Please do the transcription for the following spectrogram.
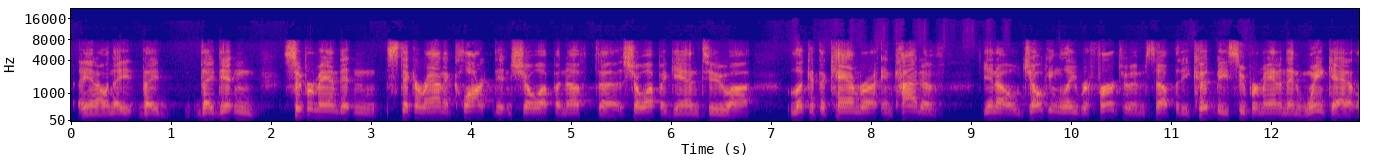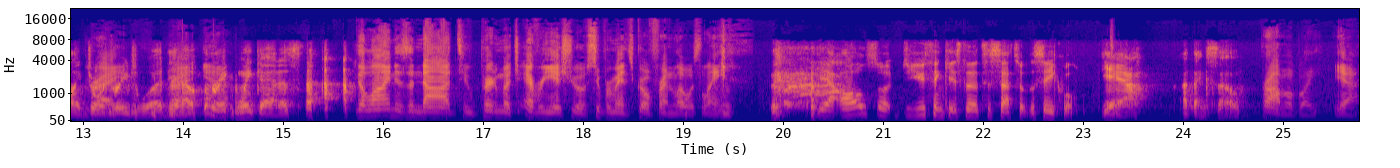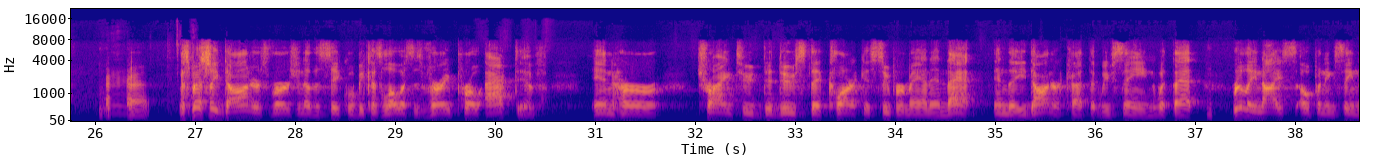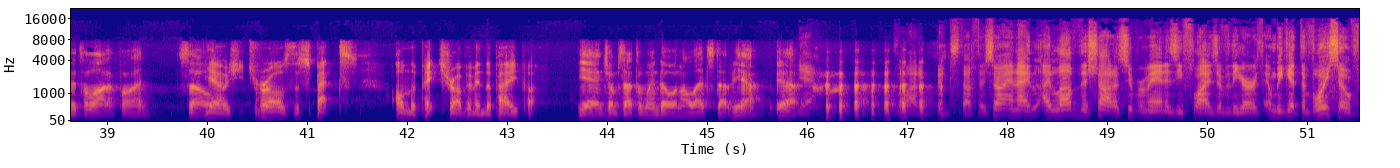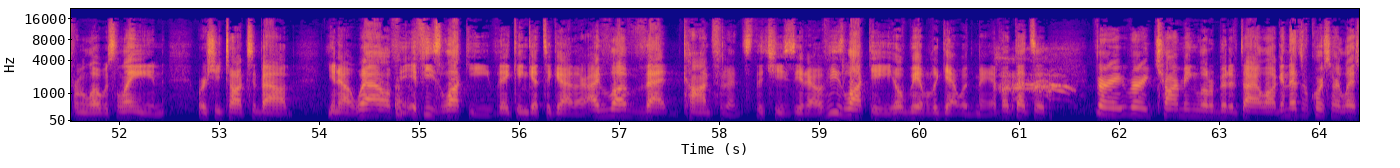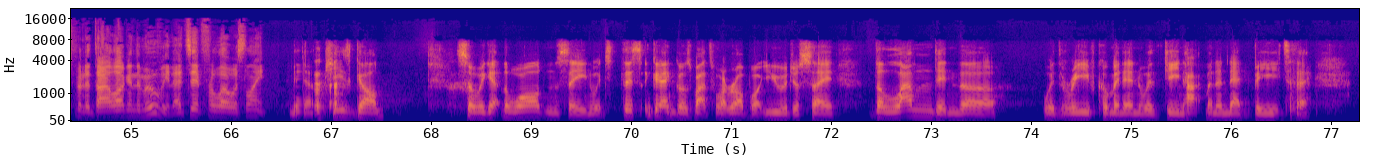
you know, and they they they didn't Superman didn't stick around and Clark didn't show up enough to show up again to uh, look at the camera and kind of you know, jokingly refer to himself that he could be Superman and then wink at it like George right. Reeves would, you right, know, yeah. wink, wink at us. the line is a nod to pretty much every issue of Superman's girlfriend, Lois Lane. yeah, also, do you think it's there to set up the sequel? Yeah, I think so. Probably, yeah. Especially Donner's version of the sequel because Lois is very proactive in her trying to deduce that Clark is Superman in that in the Donner cut that we've seen with that really nice opening scene that's a lot of fun. So Yeah, she draws the specs on the picture of him in the paper. Yeah, and jumps out the window and all that stuff. Yeah, yeah. Yeah. There's a lot of big stuff there. So, and I, I love the shot of Superman as he flies over the Earth, and we get the voiceover from Lois Lane where she talks about, you know, well, if, if he's lucky, they can get together. I love that confidence that she's, you know, if he's lucky, he'll be able to get with me. I thought that's a very, very charming little bit of dialogue, and that's of course her last bit of dialogue in the movie. That's it for Lois Lane. Yeah, she's gone. So we get the warden scene, which this again goes back to what Rob, what you were just saying. The landing there with Reeve coming in with Gene Hackman and Ned Beatty,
